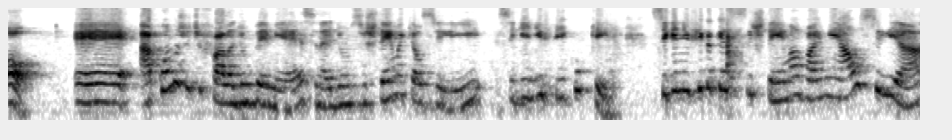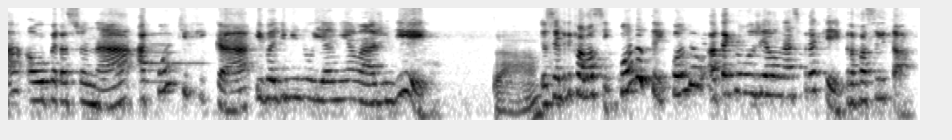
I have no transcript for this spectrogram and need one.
Ó, É, a, quando a gente fala de um PMS, né, de um sistema que auxilie, significa o quê? Significa que esse sistema vai me auxiliar a operacionar, a quantificar e vai diminuir a minha margem de erro. Tá. Eu sempre falo assim, quando, eu tenho, quando eu, a tecnologia ela nasce para quê? Para facilitar.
